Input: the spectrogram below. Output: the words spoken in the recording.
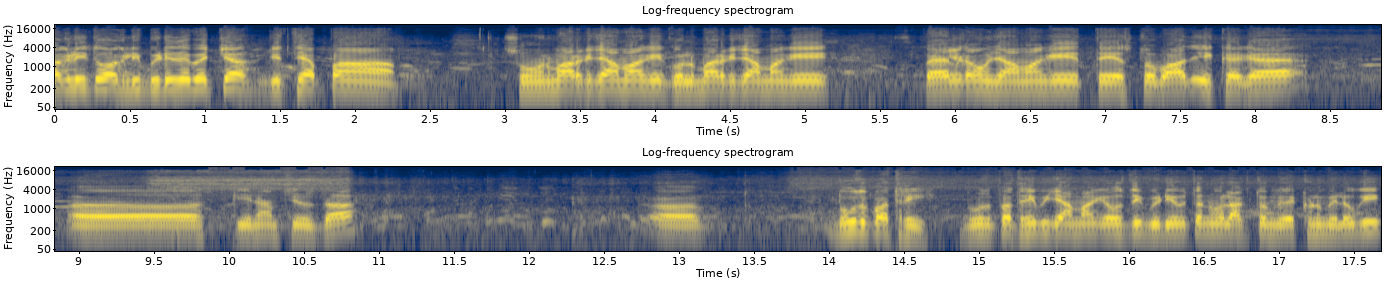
ਅਗਲੀ ਤੋਂ ਅਗਲੀ ਵੀਡੀਓ ਦੇ ਵਿੱਚ ਜਿੱਥੇ ਆਪਾਂ ਸੋਨਮਾਰਗ ਜਾਵਾਂਗੇ ਗੁਲਮਾਰਗ ਜਾਵਾਂਗੇ ਪਹਿਲਗਾਉਂ ਜਾਵਾਂਗੇ ਤੇ ਇਸ ਤੋਂ ਬਾਅਦ ਇੱਕ ਹੈਗਾ ਕੀ ਨਾਮ ਸੀ ਉਸਦਾ? ਅ, ਦੂਧ ਪਥਰੀ ਦੂਧ ਪਥਰੀ ਵੀ ਜਾਵਾਂਗੇ, ਉਸ ਦੀ ਵੀਡੀਓ ਵੀ ਤੁਹਾਨੂੰ ਅਲੱਗ ਤੋਂ ਵੇਖਣ ਨੂੰ ਮਿਲੂਗੀ।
